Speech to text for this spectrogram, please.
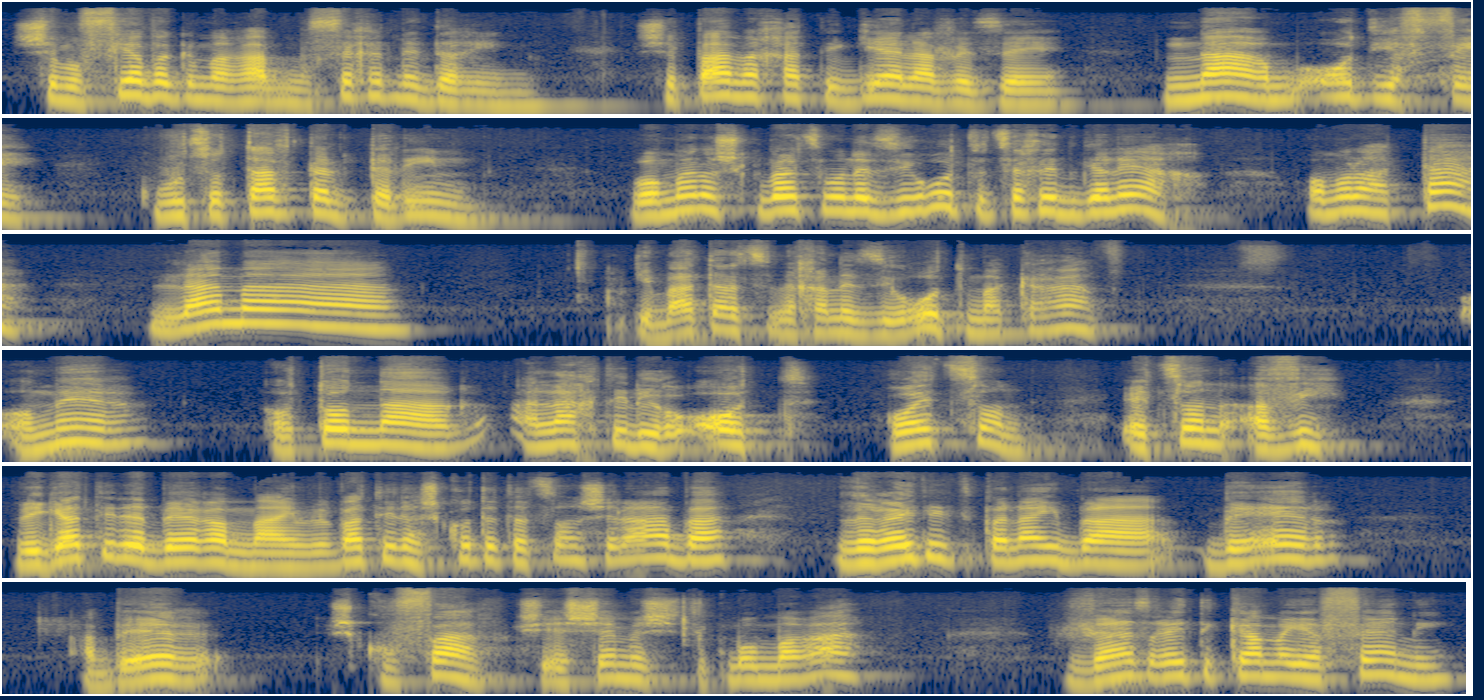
שמופיע בגמרא במסכת נדרים, שפעם אחת הגיע אליו איזה נער מאוד יפה, קבוצותיו טלטלים, ואומר לו שקיבל עצמו נזירות וצריך להתגלח. הוא אומר לו, אתה, למה קיבלת על עצמך נזירות, מה קרה? אומר, אותו נער, הלכתי לראות, רועה צאן, את צאן אבי, והגעתי לבאר המים ובאתי להשקות את הצאן של האבא, וראיתי את פניי בבאר, הבאר שקופה, כשיש שמש זה כמו מראה, ואז ראיתי כמה יפה אני,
